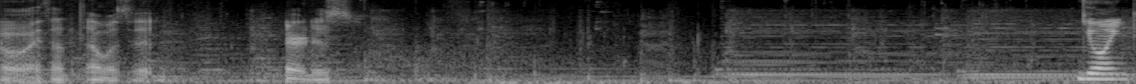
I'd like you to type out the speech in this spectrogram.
Oh, I thought that was it. There it is. Yoink.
